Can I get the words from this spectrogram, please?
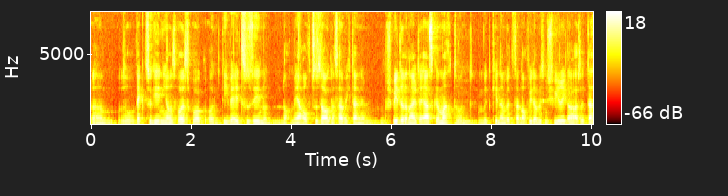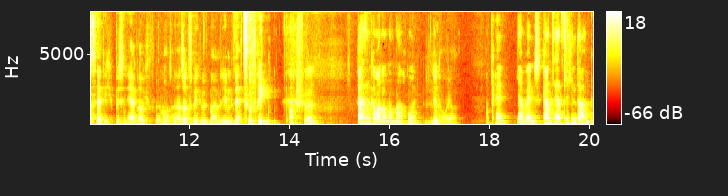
ähm, so wegzugehen hier aus Wolfsburg und die Welt zu sehen und noch mehr aufzusaugen. Das habe ich dann im späteren Alter erst gemacht mhm. und mit Kindern wird es dann auch wieder ein bisschen schwieriger. Also das hätte ich ein bisschen eher, glaube ich, früher machen sollen. Ansonsten bin ich mit meinem Leben sehr zufrieden. Ach schön. Reisen kann man auch noch nachholen. Genau, ja. Okay. Ja Mensch, ganz herzlichen Dank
